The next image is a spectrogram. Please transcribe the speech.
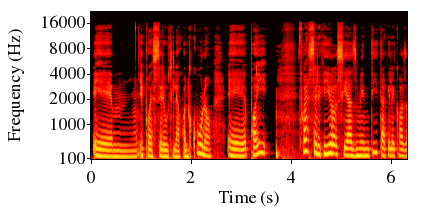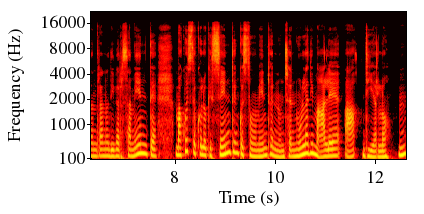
e, um, e, può essere utile a qualcuno. E poi può essere che io sia smentita, che le cose andranno diversamente, ma questo è quello che sento in questo momento e non c'è nulla di male a dirlo. Mm?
